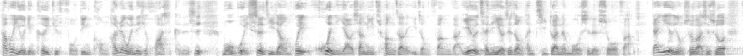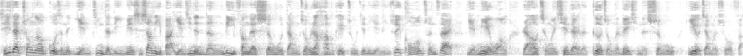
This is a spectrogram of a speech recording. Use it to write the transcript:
他会有点刻意去否定恐龙，他认为那些化石可能是魔鬼设计，让我们会混淆上帝创造的一种方法。也有曾经有这种很极端的模式的说法，但也有一种说法是说，其实，在创造过程的演进的里面。是上帝把眼睛的能力放在生物当中，让他们可以逐渐的演进。所以恐龙存在也灭亡，然后成为现在的各种的类型的生物，也有这样的说法。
